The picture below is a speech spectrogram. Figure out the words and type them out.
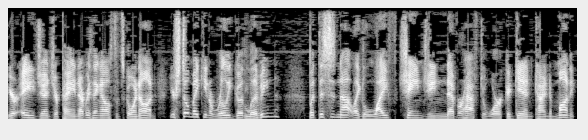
your agent, you're paying everything else that's going on. You're still making a really good living, but this is not like life changing, never have to work again kind of money,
